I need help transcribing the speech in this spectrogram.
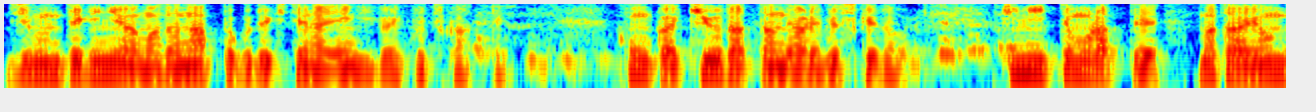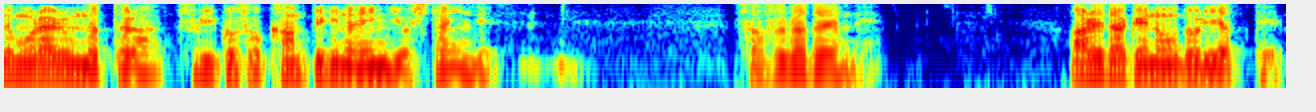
自分的にはまだ納得できてない演技がいくつかあって、今回急だったんであれですけど、気に入ってもらって、また呼んでもらえるんだったら、次こそ完璧な演技をしたいんで。さすがだよね。あれだけの踊りやって、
